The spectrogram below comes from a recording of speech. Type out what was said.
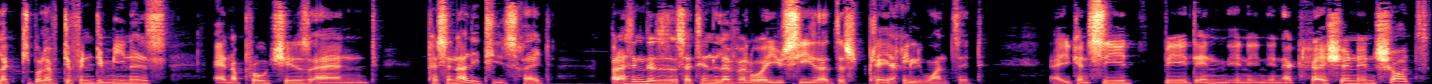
like people have different demeanors and approaches and personalities, right? But I think there's a certain level where you see that this player really wants it. Uh, you can see it, be it in, in, in, in aggression in shots,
